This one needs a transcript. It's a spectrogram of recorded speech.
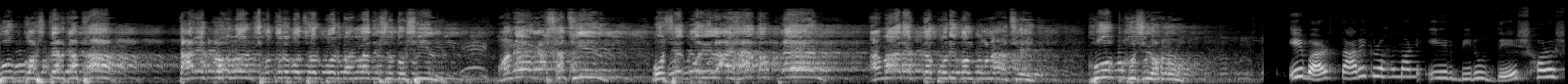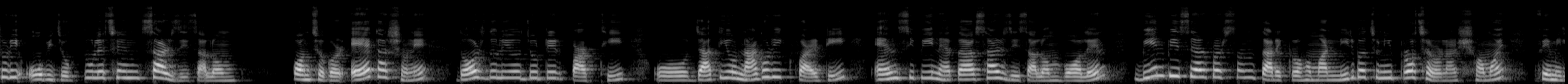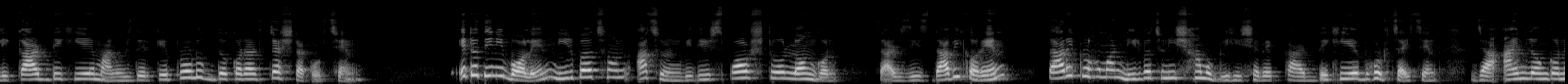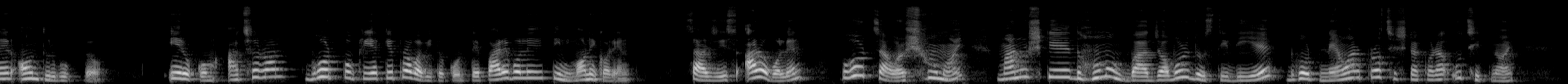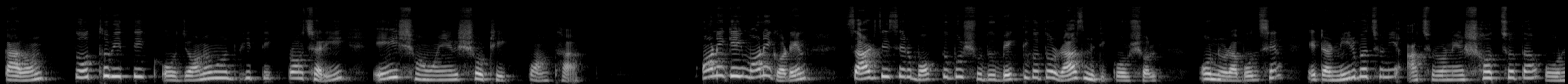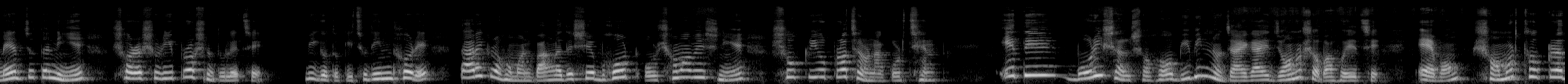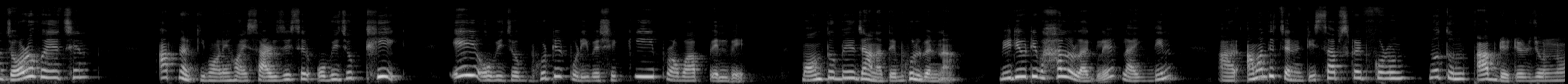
খুব কষ্টের কথা। তারেক রহমান সতেরো বছর পর বাংলাদেশে দোষীল অনেক আশা ছিল। ও সে কহিল আই হ্যাভ আ প্ল্যান আমার একটা পরিকল্পনা আছে। খুব খুশি হলো এবার তারেক রহমান এর বিরুদ্ধে সরাসরি অভিযোগ তুলেছেন সার্জিস আলম। পঞ্চগড় এক আসনে দশ দলীয় জোটের প্রার্থী ও জাতীয় নাগরিক পার্টি এনসিপি নেতা সার্জিস আলম বলেন, বিএনপি চেয়ারপারসন তারেক রহমান নির্বাচনী প্রচারণার সময় ফ্যামিলি কার্ড দেখিয়ে মানুষদেরকে প্রলুব্ধ করার চেষ্টা করছেন। এটা তিনি বলেন, নির্বাচন আচরণবিধির স্পষ্ট লঙ্ঘন। সার্জিস দাবি করেন, তারেক রহমান নির্বাচনী সামগ্রী হিসেবে কার্ড দেখিয়ে ভোট চাইছেন, যা আইন লঙ্ঘনের অন্তর্ভুক্ত। এরকম আচরণ ভোট প্রক্রিয়াকে প্রভাবিত করতে পারে বলে তিনি মনে করেন। সার্জিস আরও বলেন, ভোট চাওয়ার সময় মানুষকে ধমক বা জবরদস্তি দিয়ে ভোট নেওয়ার প্রচেষ্টা করা উচিত নয়, কারণ তথ্যভিত্তিক ও জনমত ভিত্তিক প্রচারই এই সময়ের সঠিক পন্থা। অনেকেই মনে করেন, সার্জিসের বক্তব্য শুধু ব্যক্তিগত রাজনৈতিক কৌশল অন্যরা বলছেন এটা নির্বাচনী আচরণের স্বচ্ছতা ও ন্যায্যতা নিয়ে সরাসরি প্রশ্ন তুলেছে। বিগত কিছুদিন ধরে তারেক রহমান বাংলাদেশে ভোট ও সমাবেশ নিয়ে সক্রিয় প্রচারণা করছেন। এতে বরিশাল সহ বিভিন্ন জায়গায় জনসভা হয়েছে এবং সমর্থকরা জড়ো হয়েছেন। আপনার কি মনে হয় সার্জিসের অভিযোগ ঠিক? এই অভিযোগ ভোটের পরিবেশে কী প্রভাব ফেলবে? মন্তব্যে জানাতে ভুলবেন না। ভিডিওটি ভালো লাগলে লাইক দিন আর আমাদের চ্যানেলটি সাবস্ক্রাইব করুন নতুন আপডেটের জন্য।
